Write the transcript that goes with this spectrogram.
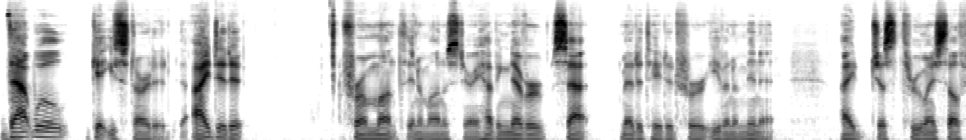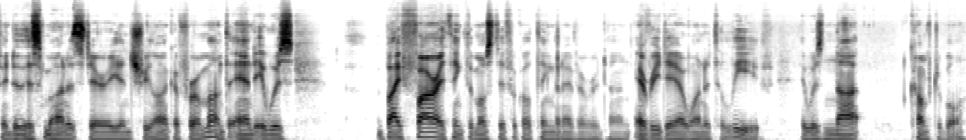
That will get you started. I did it for a month in a monastery, having never sat meditated for even a minute. I just threw myself into this monastery in Sri Lanka for a month, and it was by far, I think, the most difficult thing that I've ever done. Every day I wanted to leave. It was not comfortable.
